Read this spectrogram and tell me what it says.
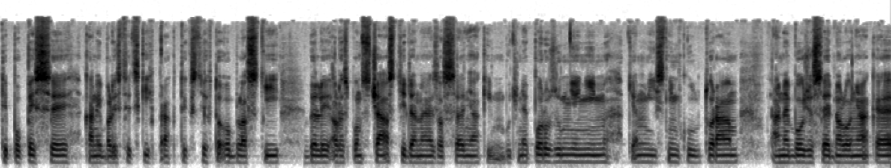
ty popisy kanibalistických praktik z těchto oblastí byly alespoň z části dané zase nějakým buď neporozuměním těm místním kulturám, anebo že se jednalo nějaké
